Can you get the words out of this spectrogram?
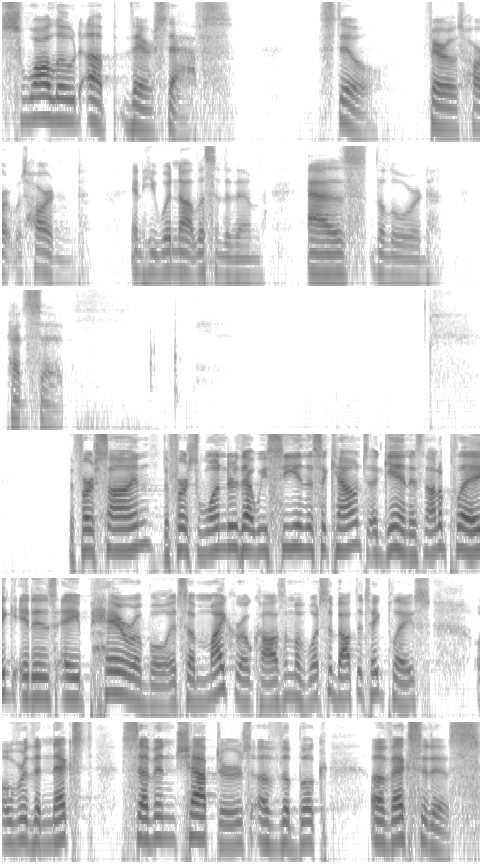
swallowed up their staffs. Still, Pharaoh's heart was hardened, and he would not listen to them as the Lord had said. The first sign, the first wonder that we see in this account, again, is not a plague, it is a parable. It's a microcosm of what's about to take place over the next seven chapters of the book of Exodus.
